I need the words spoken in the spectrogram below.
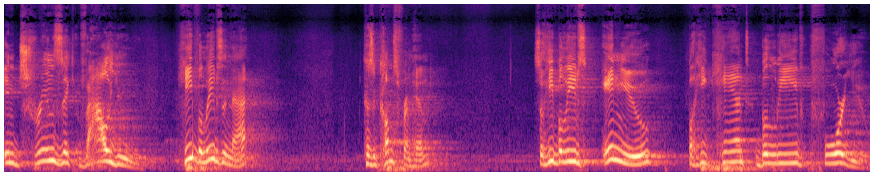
intrinsic value. He believes in that because it comes from Him. So He believes in you, but He can't believe for you.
